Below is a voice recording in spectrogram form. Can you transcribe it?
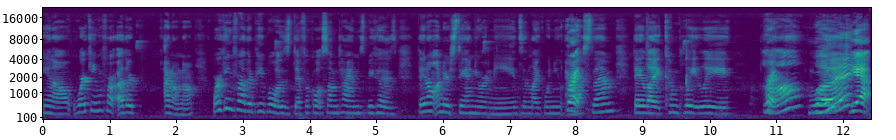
you know, working for other, I don't know, working for other people is difficult sometimes because they don't understand your needs, and like when you Right. ask them, they like completely, Right. huh? What? Yeah,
